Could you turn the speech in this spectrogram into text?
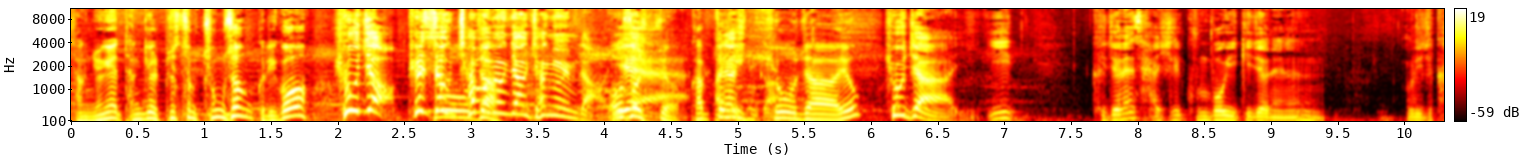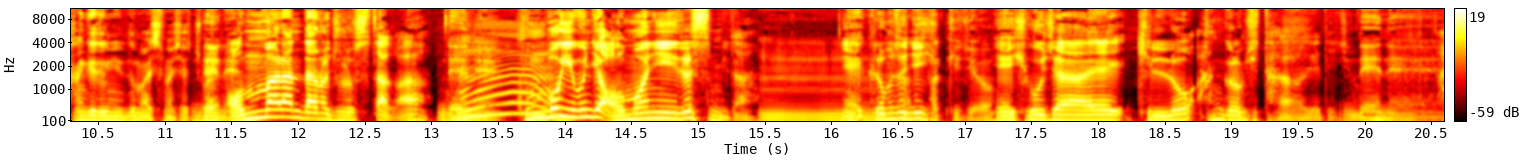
장룡의 단결 필승 충성 그리고 효자 효자. 참모병장 장룡입니다 어서 예. 오십시오. 갑자기 안녕하십니까. 효자요? 효자 이 그 전에 사실 군복 입기 전에는 우리 강대동님도 말씀하셨지만 네네. 엄마란 단어 주로 쓰다가 네네. 군복 입은 이제 어머니를 씁니다. 음, 예, 그러면서 이제 바, 바뀌죠. 예, 효자의 길로 한 걸음씩 다가가게 되죠. 네네. 아,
